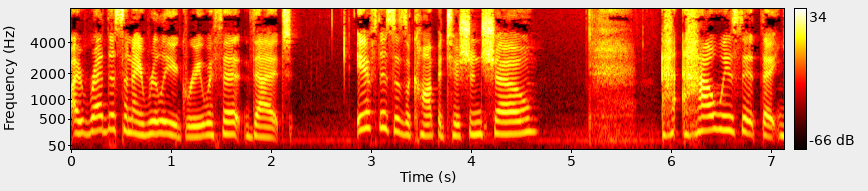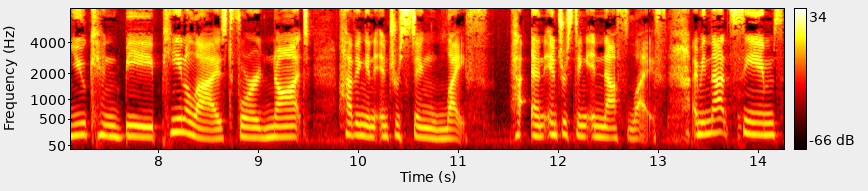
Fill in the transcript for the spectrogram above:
I read this and I really agree with it that if this is a competition show, how is it that you can be penalized for not having an interesting life, ha- an interesting enough life? I mean, that seems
